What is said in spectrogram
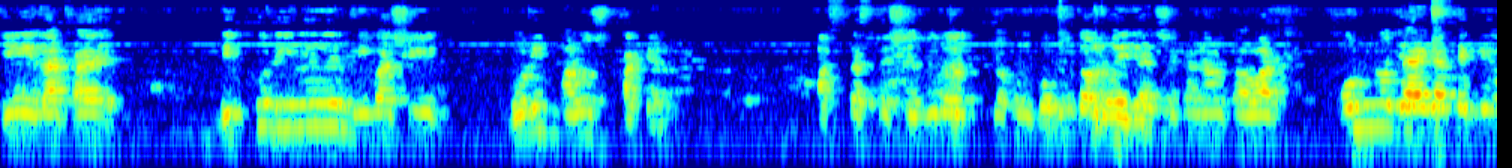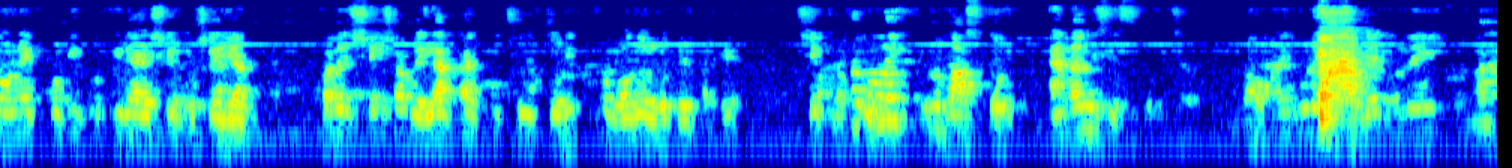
যে এলাকায় দীর্ঘদিনের নিবাসী গরিব মানুষ থাকেন, আস্তে আস্তে সেগুলো যখন বহুতল হয়ে যায়, সেখানে হয়তো আবার অন্য জায়গা থেকে অনেক কোটিপতিরা এসে বসে যান। ফলে সেই সব এলাকার কিছু চরিত্র বদল হতে থাকে। সেই কথাগুলোই কোনো বাস্তব অ্যানালিসিস করেছে মানে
